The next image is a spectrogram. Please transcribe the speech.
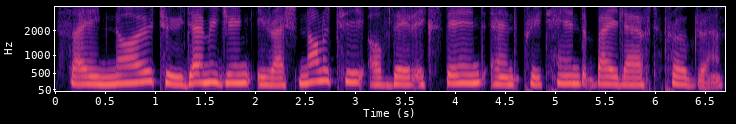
saying no to damaging irrationality of their extend and pretend bailout program.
